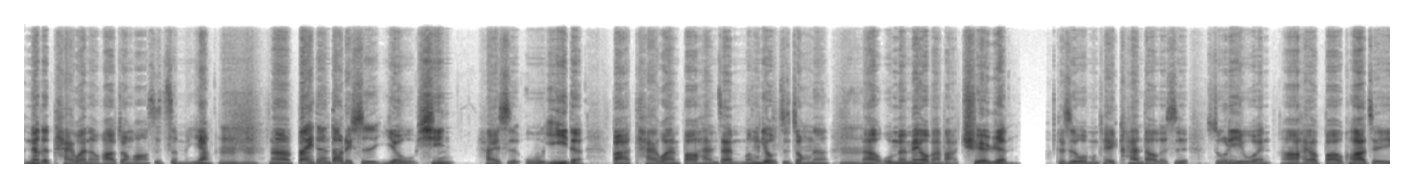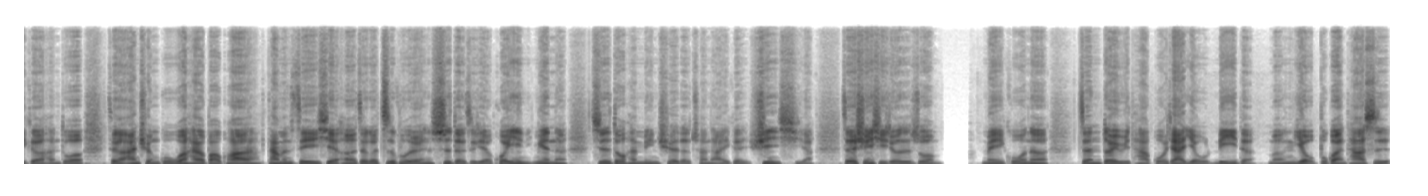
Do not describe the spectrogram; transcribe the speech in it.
那个台湾的话状况是怎么样？嗯哼，那拜登到底是有心还是无意的把台湾包含在盟友之中呢？嗯，那我们没有办法确认。可是我们可以看到的是，苏利文，然后还有包括这一个很多这个安全顾问，还有包括他们这一些呃这个智库人士的这些回应里面呢，其实都很明确的传达一个讯息啊。这个讯息就是说，美国呢针对于他国家有利的盟友，不管他是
